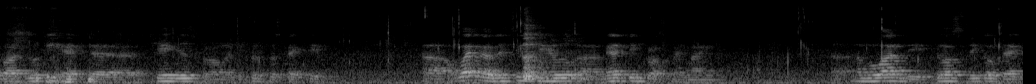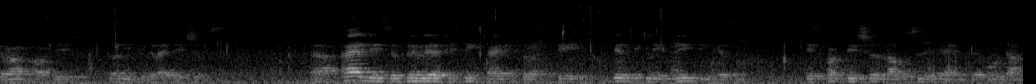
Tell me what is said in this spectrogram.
about looking at uh, changes from a different perspective. Uh, while I was listening to you, uh, many things crossed my mind. Uh, number one, the philosophical background of these early civilizations. Uh, I had this privilege of teaching Chinese philosophy, basically three thinkers, is Confucius, Lao Tzu, and Buddha.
